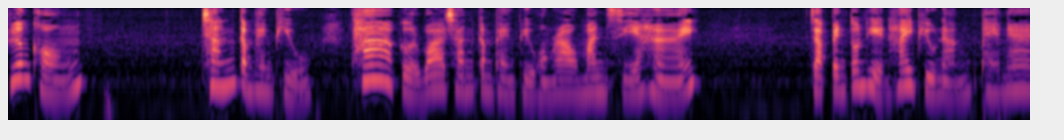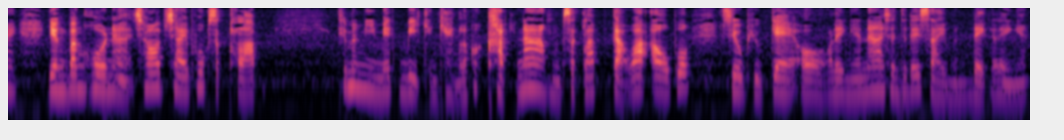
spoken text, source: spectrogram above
เรื่องของชั้นกำแพงผิว ถ้าเกิดว่าชั้นกำแพงผิวของเรามันเสียหาย จะเป็นต้นเหตุให้ผิวหนังแพ้ง่าย อย่างบางคนอะชอบใช้พวกสครับ ที่มันมีเม็ดบีดแข็งๆ แล้วก็ขัดหน้าผมสครับกะว่าเอาพวกเซลล์ผิวแก่ออกอะไรเงี้ยหน้าฉันจะได้ใส่เหมือนเด็กอะไรเงี้ย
